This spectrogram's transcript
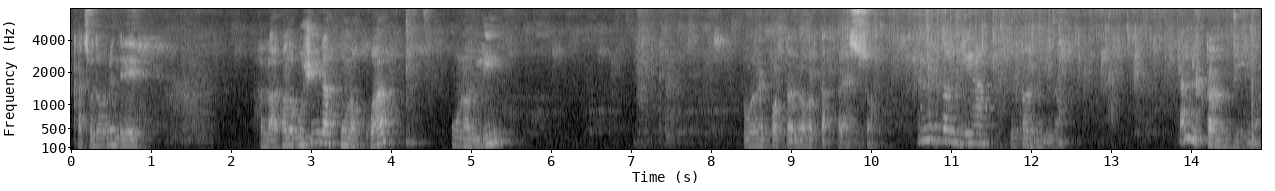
Cazzo, devo prendere... Allora, quando cucina, uno qua, uno lì, uno che porta, me lo porta appresso. Dammi il tondino. Il tondino. Dammi il tondino.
